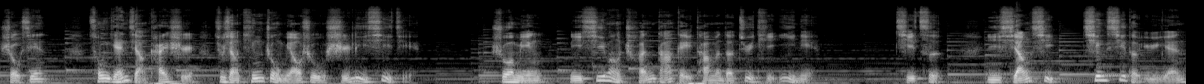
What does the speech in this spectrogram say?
首先，从演讲开始就向听众描述实例细节，说明你希望传达给他们的具体意念；其次，以详细清晰的语言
